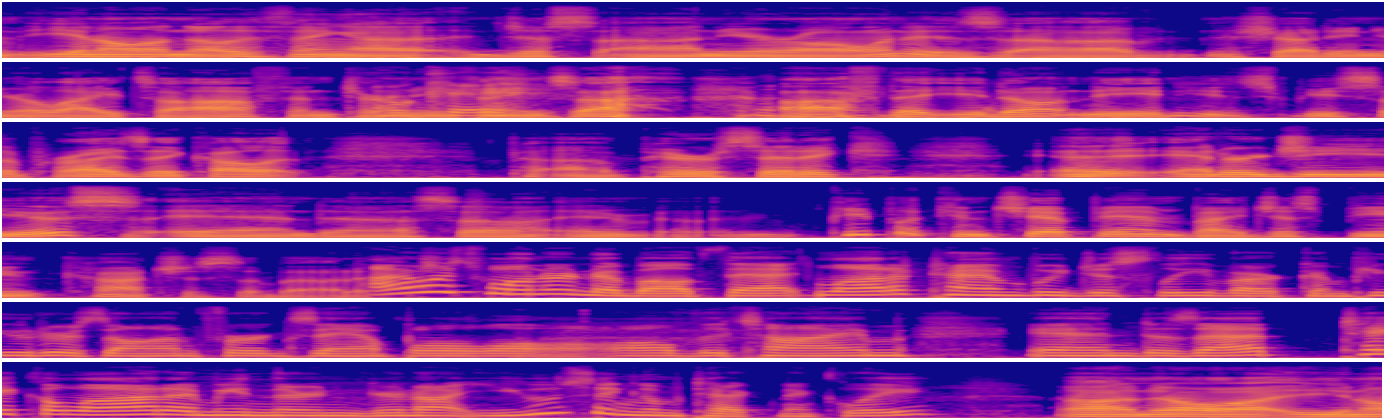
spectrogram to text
You know, another thing uh, just on your own is uh, shutting your lights off and turning okay. things off, off that you don't need. You'd be surprised they call it uh, parasitic uh, energy use, and uh, so and people can chip in by just being conscious about it. I was wondering about that. A lot of times we just leave our computers on, for example, all, the time, and does that take a lot? I mean, you're not using them technically. Uh, no, you know,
